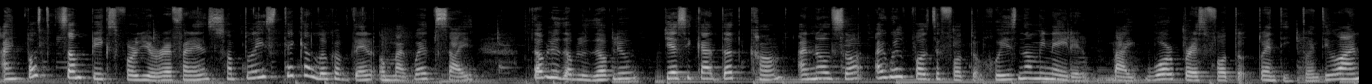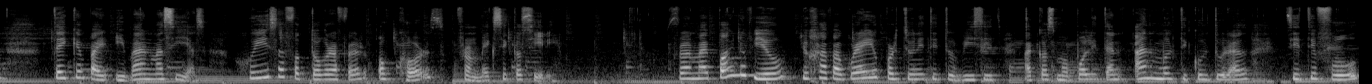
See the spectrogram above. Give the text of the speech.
I posted some pics for your reference, so please take a look of them on my website www.jessica.com and also I will post the photo who is nominated by World Press Photo 2021 taken by Ivan Macias, who is a photographer, of course, from Mexico City. From my point of view, you have a great opportunity to visit a cosmopolitan and multicultural city full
